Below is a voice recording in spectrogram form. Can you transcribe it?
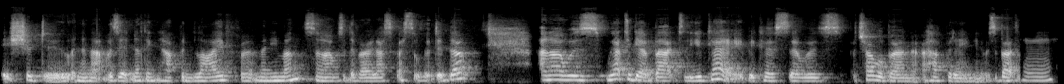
it should do, and then that was it. Nothing happened live for many months, and I was at the very last festival that did that. And I was. We had to get back to the UK because there was a travel ban happening, and it was about. Mm-hmm.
